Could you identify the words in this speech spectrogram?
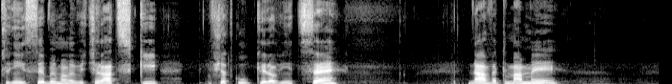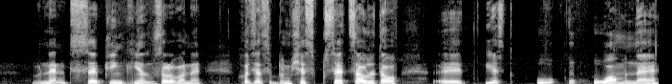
przed niej szyby, mamy wycieraczki, w środku kierownicę. Nawet mamy wnętrze pięknie odwzorowane. Chociaż bym się sprzeczał, że to y, jest u, u, ułomne,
